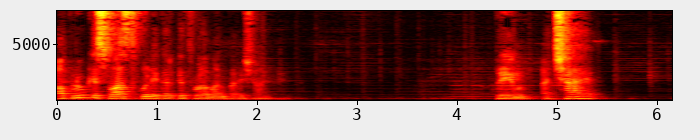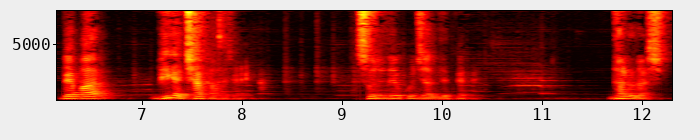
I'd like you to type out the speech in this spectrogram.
अपनों के स्वास्थ्य को लेकर के थोड़ा मन परेशान है। प्रेम अच्छा है। व्यापार भी अच्छा कहा जाएगा। सूर्यदेव को जल देते रहे। धनुराशि।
